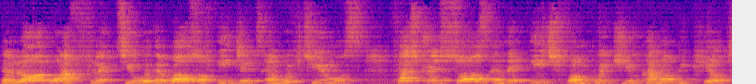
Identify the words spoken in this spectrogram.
The Lord will afflict you with the boils of Egypt and with tumors, festering sores, and the itch from which you cannot be cured.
